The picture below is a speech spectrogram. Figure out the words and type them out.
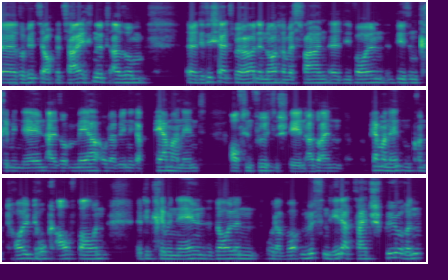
äh, so wird es ja auch bezeichnet. Also äh, die Sicherheitsbehörden in Nordrhein-Westfalen, äh, die wollen diesen Kriminellen also mehr oder weniger permanent auf den Füßen stehen, also einen permanenten Kontrolldruck aufbauen. Äh, die Kriminellen sollen oder müssen jederzeit spüren,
